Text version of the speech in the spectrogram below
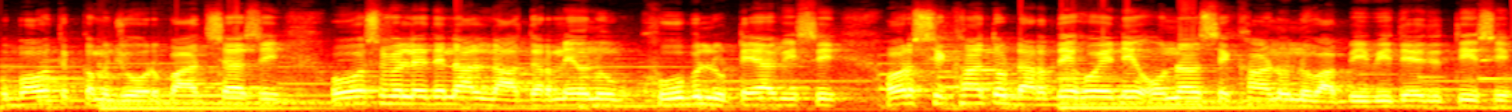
ਉਹ ਬਹੁਤ ਕਮਜ਼ੋਰ ਬਾਦਸ਼ਾਹ ਸੀ। ਉਸ ਵੇਲੇ ਦੇ ਨਾਲ ਨਾਦਰ ਨੇ ਉਹਨੂੰ ਖੂਬ ਲੁੱਟਿਆ ਵੀ ਸੀ ਔਰ ਸਿੱਖਾਂ ਤੋਂ ਡਰਦੇ ਹੋਏ ਨੇ ਉਹਨਾਂ ਸਿੱਖਾਂ ਨੂੰ ਨਵਾਬੀ ਵੀ ਦੇ ਦਿੱਤੀ ਸੀ।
